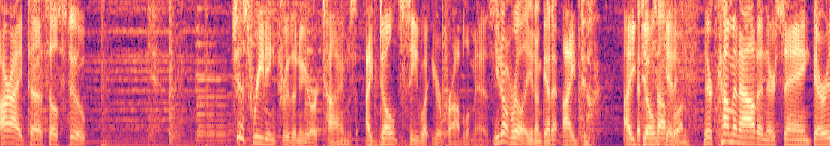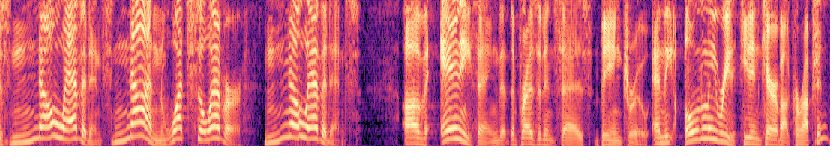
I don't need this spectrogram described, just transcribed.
All right, uh, so Stu, just reading through the New York Times, I don't see what your problem is. You don't really. You don't get it. I don't. I It's don't get one. it. They're coming out and they're saying there is no evidence, none whatsoever, no evidence of anything that the president says being true. And the only reason he didn't care about corruption.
